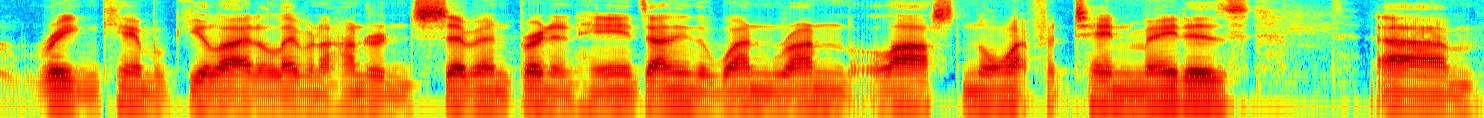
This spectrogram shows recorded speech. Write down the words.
Reagan Campbell Gillard, 11 107. Brendan Hands, only the one run last night for 10 metres. Um,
